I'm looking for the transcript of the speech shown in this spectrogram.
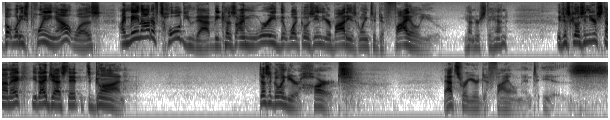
But what he's pointing out was I may not have told you that because I'm worried that what goes into your body is going to defile you. You understand? It just goes into your stomach, you digest it, it's gone. Doesn't go into your heart. That's where your defilement is,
